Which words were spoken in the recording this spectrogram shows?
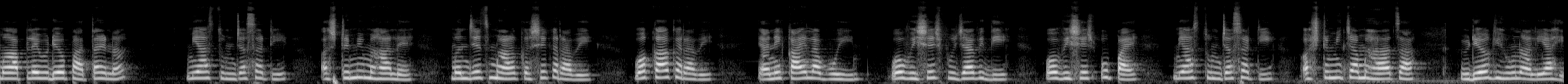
मग आपले व्हिडिओ पाहताय ना? मी आज तुमच्यासाठी अष्टमी महालय म्हणजेच महाळ कसे करावे व का करावे याने काय लाभ होईल व विशेष पूजाविधी व विशेष उपाय मी आज तुमच्यासाठी अष्टमीच्या म्हाळाचा व्हिडिओ घेऊन आली आहे.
